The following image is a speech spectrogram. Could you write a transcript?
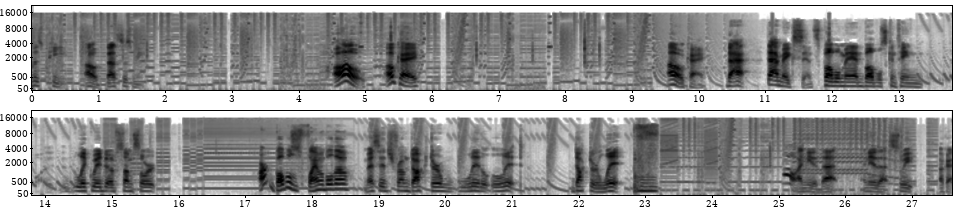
What is P? Oh, that's just me. Oh, okay. Oh, okay. That that makes sense. Bubble Man bubbles contain liquid of some sort. Aren't bubbles flammable though? Message from Dr. Lit. Lit. Dr. Lit. oh, I needed that. I needed that. Sweet. Okay.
